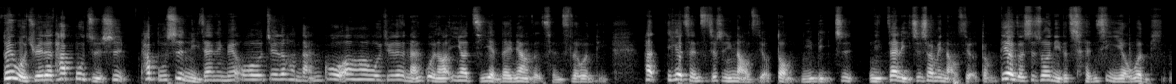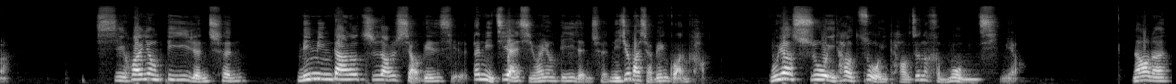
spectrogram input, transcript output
所以我觉得他不只是他不是你在那边，哦，我觉得很难过啊，我觉得很难过，然后硬要挤眼泪那样子层次的问题。他一个层次就是你脑子有洞，你理智你在理智上面脑子有洞。第二个是说你的诚信也有问题嘛。喜欢用第一人称，明明大家都知道是小编写的，但你既然喜欢用第一人称，你就把小编管好，不要说一套做一套，真的很莫名其妙。然后呢，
